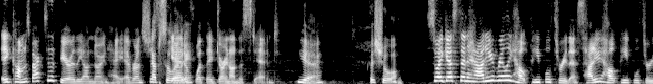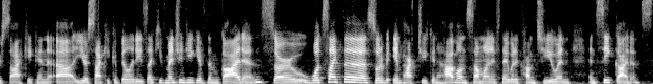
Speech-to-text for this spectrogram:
It comes back to the fear of the unknown. Hey, everyone's just scared of what they don't understand. you Yeah, know? for sure. So I guess then, how do you really help people through this? How do you help people through psychic and uh, your psychic abilities? Like you've mentioned, you give them guidance. So what's like the sort of impact you can have on someone if they were to come to you and and seek guidance?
